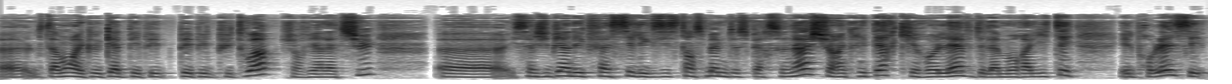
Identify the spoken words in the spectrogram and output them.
Euh, notamment avec le cas de Pépé, le Putois. Je reviens là-dessus. Euh, il s'agit bien d'effacer l'existence même de ce personnage sur un critère qui relève de la moralité. Et le problème, c'est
